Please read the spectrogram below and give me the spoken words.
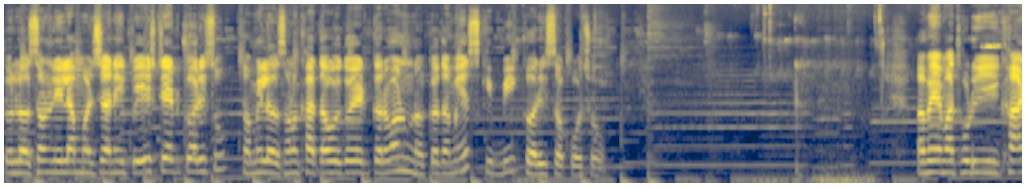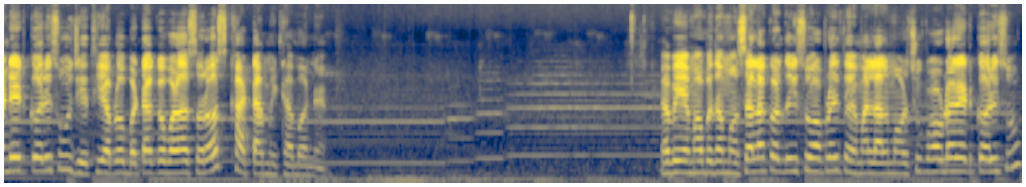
તો લસણ, લીલા મરચાંની પેસ્ટ એડ કરીશું. તમે લસણ ખાતા હોય તો એડ કરવાનું, નકર તમે સ્કીપ બી કરી શકો છો. હવે એમાં થોડી ખાંડ એડ કરીશું, જેથી આપણો બટાકાવાળા સરસ ખાટા મીઠા બને. હવે એમાં બધા મસાલા કરી દઈશું આપણે, તો એમાં લાલ મરચું પાવડર એડ કરીશું.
